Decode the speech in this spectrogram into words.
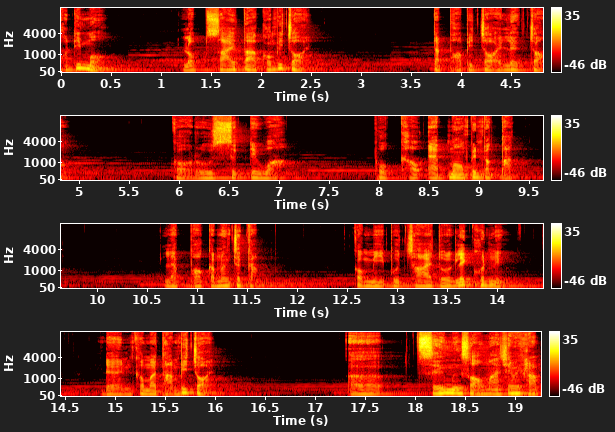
คนที่มอง หลบสายตาของพี่จอย แต่พอพี่จอยเลิกจ้อง ก็รู้สึกได้ว่า พวกเขาแอบมองเป็นปักๆ และพอกำลังจะกลับ ก็มีผู้ชายตัวเล็กคนหนึ่ง เดินเข้ามาถามพี่จอย เออซื้อมือสองมาใช่ไหมครับ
